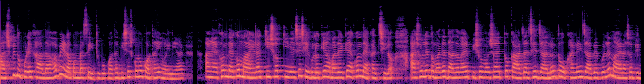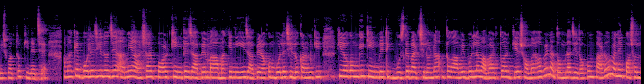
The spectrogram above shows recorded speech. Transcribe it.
আসবি, দুপুরে খাওয়া দাওয়া হবে, এরকম ব্যাস এইটুকু কথা। বিশেষ কোনো কথাই হয়নি আর। আর এখন দেখো মায়েরা কী সব কিনেছে সেগুলোকে আমাদেরকে এখন দেখাচ্ছিল। আসলে তোমাদের দাদাভাইয়ের পিসোমশাইয়ের তো কাজ আছে, জানোই তো ওখানেই যাবে বলে মায়েরা সব জিনিসপত্র কিনেছে। আমাকে বলেছিল যে আমি আসার পর কিনতে যাবে, মা আমাকে নিয়ে যাবে এরকম বলেছিল, কারণ কি, কীরকম কি কিনবে ঠিক বুঝতে পারছিল না। তো আমি বললাম, আমার তো আর গিয়ে সময় হবে না, তোমরা যেরকম পারো মানে পছন্দ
